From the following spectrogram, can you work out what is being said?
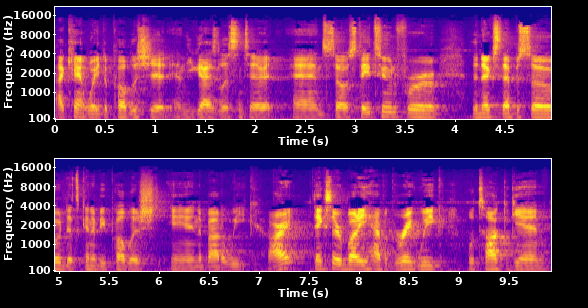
I can't wait to publish it and you guys listen to it. And so stay tuned for the next episode that's going to be published in about a week. All right. Thanks, everybody. Have a great week. We'll talk again.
